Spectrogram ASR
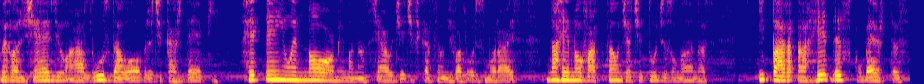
O Evangelho, à luz da obra de Kardec, retém um enorme manancial de edificação de valores morais na renovação de atitudes humanas e para a redescobertas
